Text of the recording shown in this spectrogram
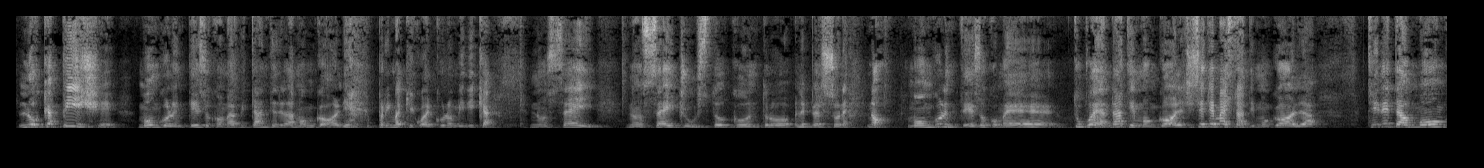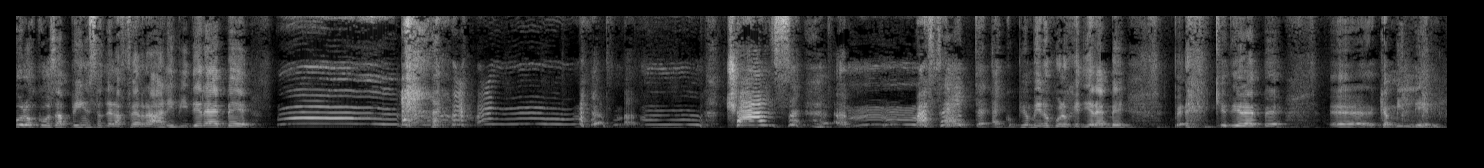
lo capisce, mongolo inteso come abitante della Mongolia, prima che qualcuno mi dica non sei, non sei giusto contro le persone, no, mongolo inteso come tu poi andate in Mongolia, ci siete mai stati in Mongolia? Chiedete a un mongolo cosa pensa della Ferrari, vi direbbe Charles Maffette, ecco più o meno quello che direbbe, che direbbe eh, Camilleri.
